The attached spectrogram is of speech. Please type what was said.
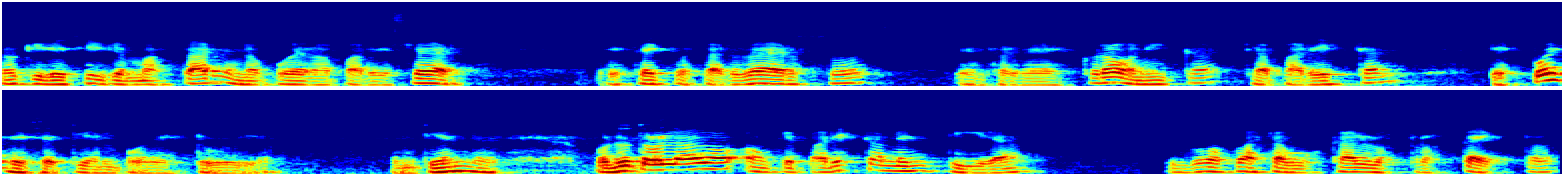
no quiere decir que más tarde no puedan aparecer efectos adversos de enfermedades crónicas que aparezcan después de ese tiempo de estudio. ¿Entiendes? Por otro lado, aunque parezca mentira, si vos vas a buscar los prospectos,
